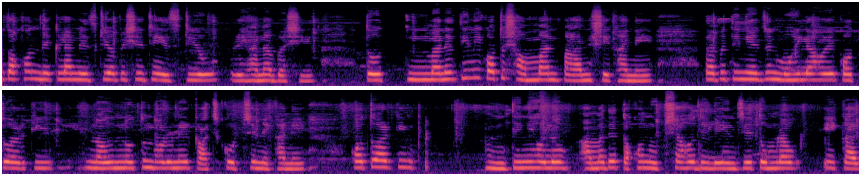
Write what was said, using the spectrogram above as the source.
তো তখন দেখলাম এসডি অফিসের যে এসডিও রেহানা বাশির তো মানে তিনি কত সম্মান পান সেখানে। তারপর তিনি একজন মহিলা হয়ে কত আর কি নতুন ধরনের কাজ করছেন এখানে। কত আর কি তিনি হলো আমাদের তখন উৎসাহ দিলেন যে তোমরাও এই কাজ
